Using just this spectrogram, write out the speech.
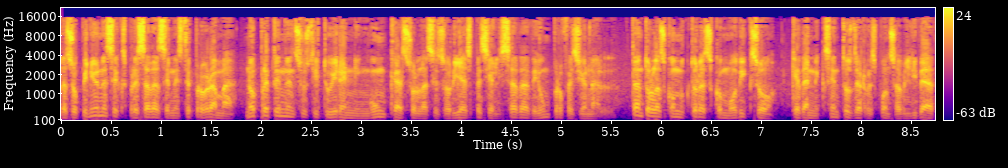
Las opiniones expresadas en este programa no pretenden sustituir en ningún caso la asesoría especializada de un profesional. Tanto las conductoras como Dixo quedan exentos de responsabilidad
